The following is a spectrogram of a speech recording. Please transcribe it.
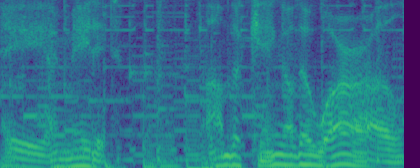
Hey, I made it. I'm the king of the world.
